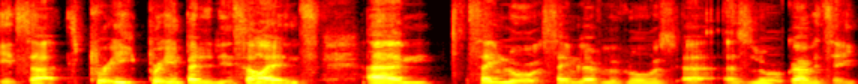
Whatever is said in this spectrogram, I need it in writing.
it's uh, it's pretty pretty embedded in science. Um, same law, same level of law as, uh, as law of gravity.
